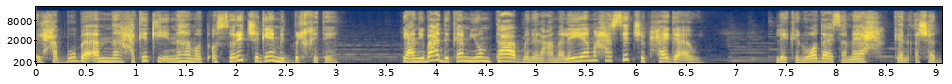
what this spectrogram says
الحبوبة أمنة حكت لي إنها ما تأثرتش جامد بالختان. يعني بعد كام يوم تعب من العملية ما حسيتش بحاجة قوي. لكن وضع سماح كان أشد.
